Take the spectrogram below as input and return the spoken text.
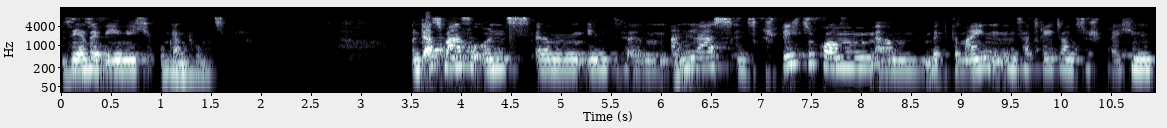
sehr, sehr wenig, um damit umzugehen. Und das war für uns ähm, eben, ähm, Anlass, ins Gespräch zu kommen, ähm, mit Gemeindenvertretern zu sprechen,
